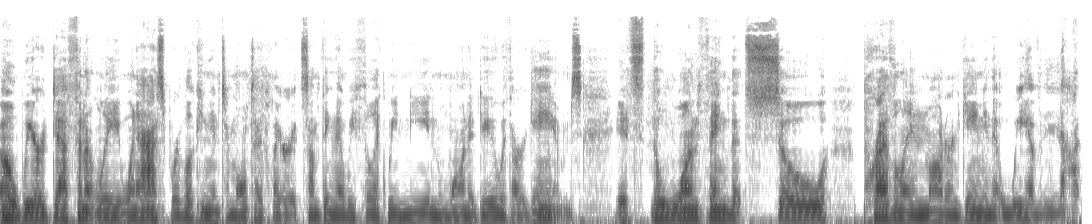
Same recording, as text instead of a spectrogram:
oh, we are definitely, when asked, we're looking into multiplayer. It's something that we feel like we need and want to do with our games. It's the one thing that's so prevalent in modern gaming that we have not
